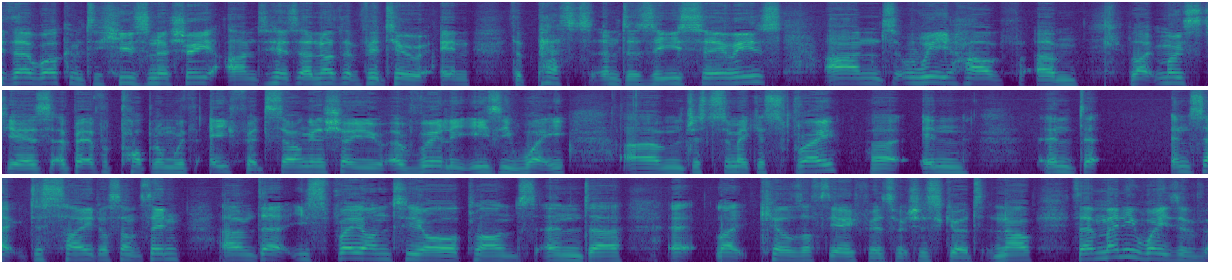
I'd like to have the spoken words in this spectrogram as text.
there, welcome to Huw's Nursery and here's another video in the Pests and Disease series. And we have, um, like most years, a bit of a problem with aphids. So I'm going to show you a really easy way um, just to make a spray uh, in, in insecticide or something um, that you spray onto your plants and uh, it like kills off the aphids which is good. Now there are many ways of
